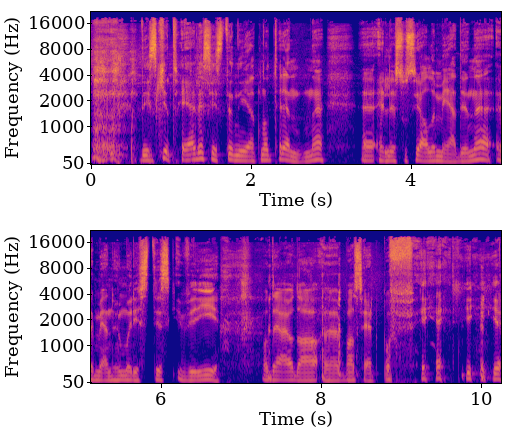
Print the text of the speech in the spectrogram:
Diskuter de siste nyhetene og trendene, eller sosiale mediene, eh, med en humoristisk vri. Og det er jo da eh, basert på ferie.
